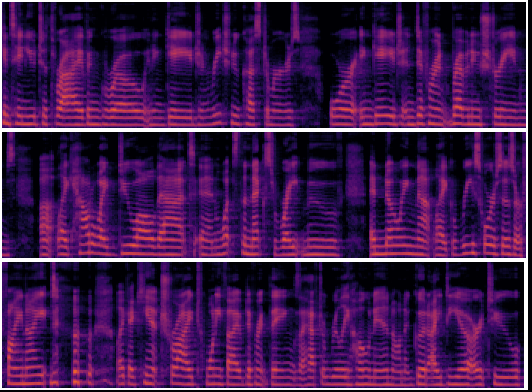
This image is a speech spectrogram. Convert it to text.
continue to thrive and grow and engage and reach new customers or engage in different revenue streams. Uh, like, how do I do all that? And what's the next right move? And knowing that like resources are finite, like I can't try 25 different things. I have to really hone in on a good idea or two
